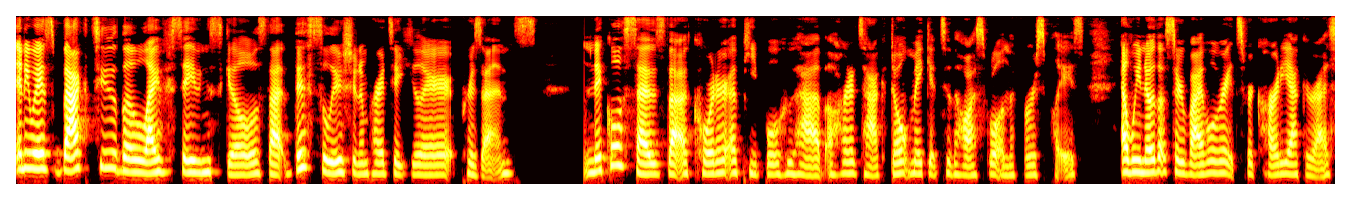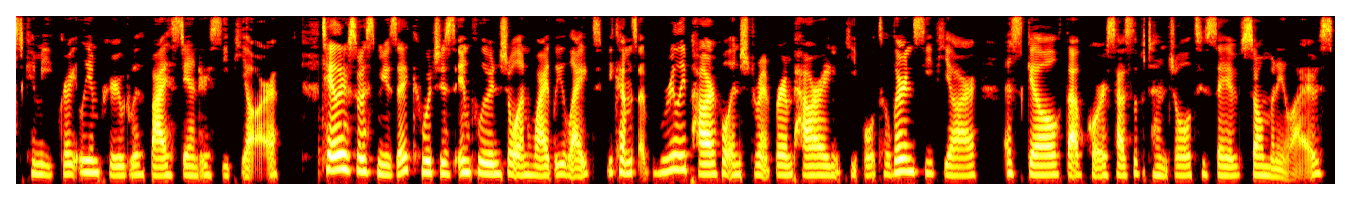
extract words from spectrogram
anyways, back to the life saving skills that this solution in particular presents. Nicholls says that a quarter of people who have a heart attack don't make it to the hospital in the first place, and we know that survival rates for cardiac arrest can be greatly improved with bystander CPR. Taylor Swift's music, which is influential and widely liked, becomes a really powerful instrument for empowering people to learn CPR, a skill that, of course, has the potential to save so many lives.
